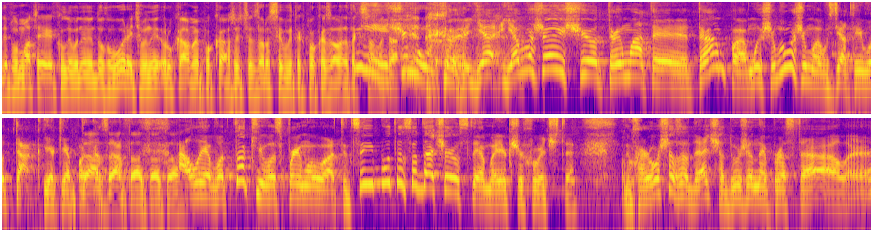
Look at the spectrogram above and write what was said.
дипломати, коли вони не договорять, вони руками показують. От зараз і ви так показали так само. Ні, чому? Я, я вважаю, що тримати Трампа ми ж можемо взяти його так, як я показав. та, та, та. Але от так його спрямувати, це і буде задача Рустема, якщо хочете. Ну, хороша задача, дуже непроста, але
